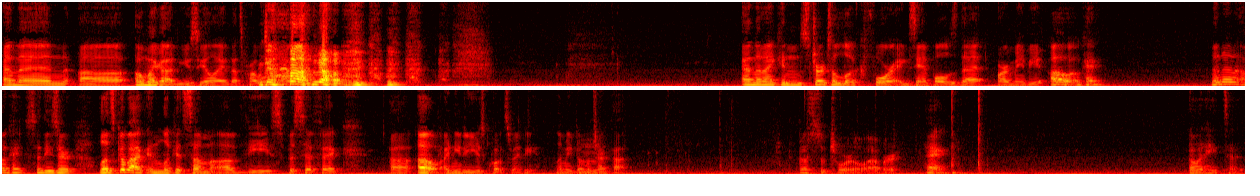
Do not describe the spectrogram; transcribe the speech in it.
And then, uh, oh my God, UCLA. That's probably not no. and then I can start to look for examples that are maybe oh okay. No no no okay. So these are let's go back and look at some of the specific uh, oh I need to use quotes maybe. Let me double Mm. check that. Best tutorial ever. hey. Oh it hates it.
